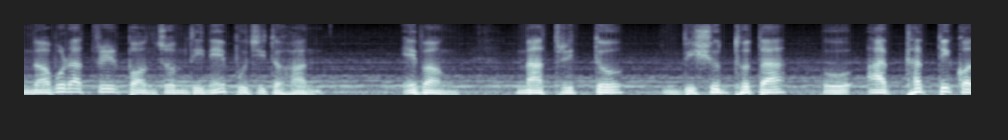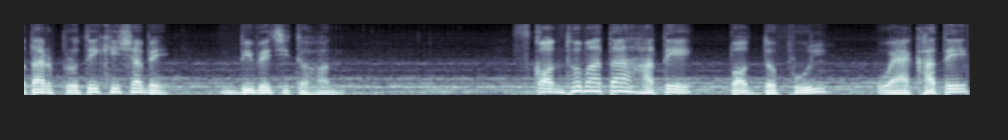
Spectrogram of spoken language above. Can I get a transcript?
নবরাত্রির পঞ্চম দিনে পূজিত হন এবং মাতৃত্ব, বিশুদ্ধতা ও আধ্যাত্মিকতার প্রতীক হিসাবে বিবেচিত হন। স্কন্ধমাতা হাতে পদ্মফুল ও এক হাতে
